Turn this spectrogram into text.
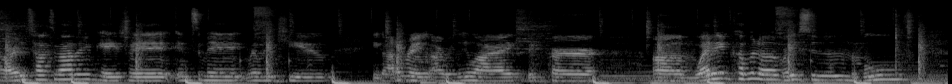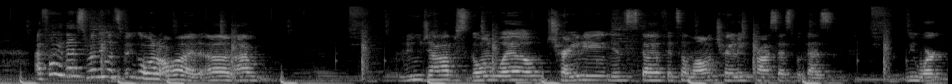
I already talked about engagement, intimate, really cute. He got a ring I really like, big purr. Um, wedding coming up really soon, the move. I feel like that's really what's been going on. Um, I'm new jobs going well, training and stuff. It's a long training process because we work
